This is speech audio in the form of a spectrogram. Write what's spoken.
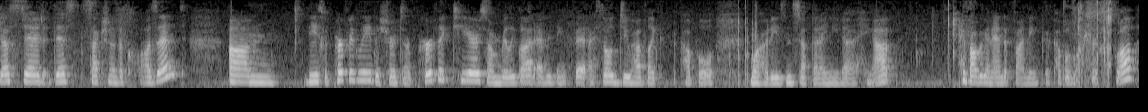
Just did this section of the closet. Um, these fit perfectly. The shirts are perfect here, so I'm really glad everything fit. I still do have like a couple more hoodies and stuff that I need to hang up. I'm probably going to end up finding a couple more shirts as well.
